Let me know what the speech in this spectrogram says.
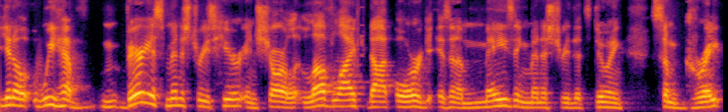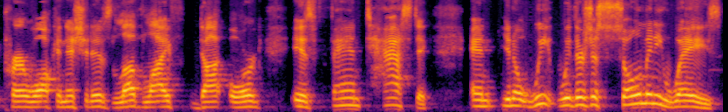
you know, we have various ministries here in Charlotte. Lovelife.org is an amazing ministry that's doing some great prayer walk initiatives. Lovelife.org is fantastic. And, you know, we, we there's just so many ways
